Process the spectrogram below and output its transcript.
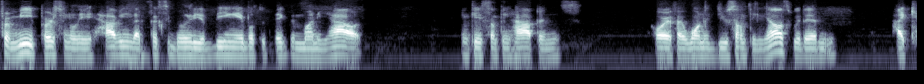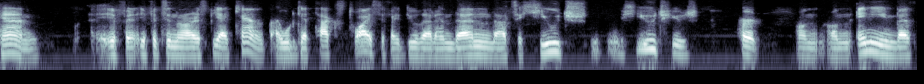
for me personally, having that flexibility of being able to take the money out in case something happens, or if I want to do something else with it, I can. If if it's in an RSP, I can't. I would get taxed twice if I do that, and then that's a huge, huge, huge hurt on on any invest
